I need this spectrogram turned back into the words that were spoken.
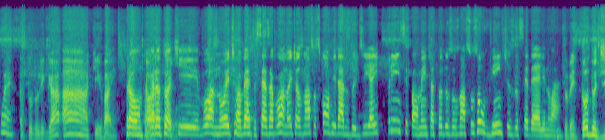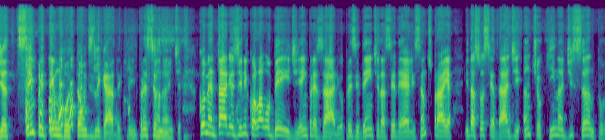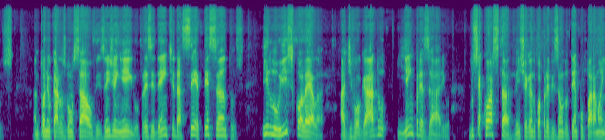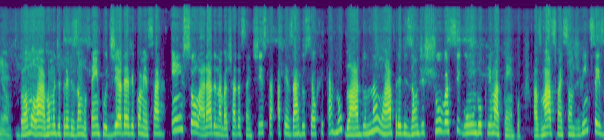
Ué, tá tudo ligado. Ah, aqui, vai. Pronto, agora ah, eu tô aqui. Boa noite, Roberto César. Boa noite aos nossos convidados do dia e principalmente a todos os nossos ouvintes do CDL no ar. Muito bem. Todo dia sempre tem um botão desligado aqui. Impressionante. Comentários de Nicolau Obeide, empresário, presidente da CDL Santos Praia e da Sociedade Antioquina de Santos. Antônio Carlos Gonçalves, engenheiro, presidente da CET Santos e Luiz Colela, advogado e empresário. Lúcia Costa vem chegando com a previsão do tempo para amanhã. Vamos lá, vamos de previsão do tempo. O dia deve começar ensolarado na Baixada Santista, apesar do céu ficar nublado, não há previsão de chuva segundo o clima-tempo. As máximas são de 26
